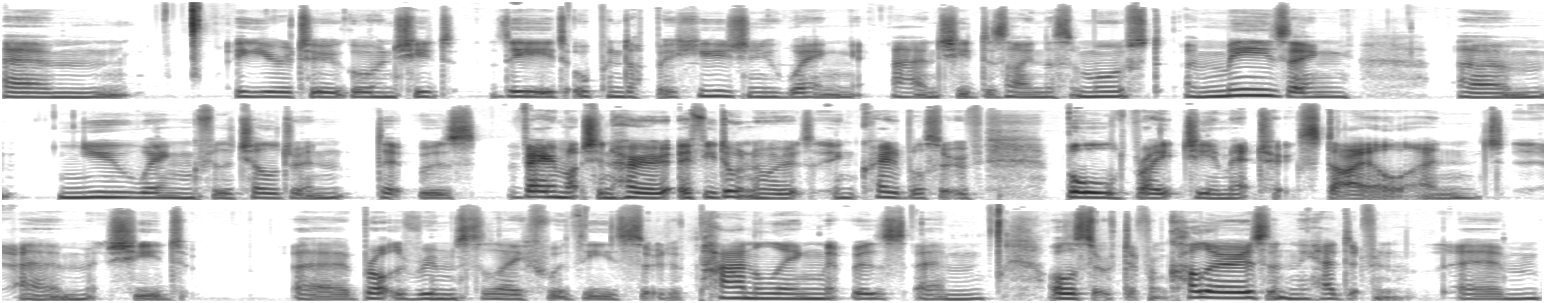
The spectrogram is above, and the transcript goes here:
um, a year or two ago, and she'd they'd opened up a huge new wing, and she designed this most amazing um, new wing for the children that was very much in her. If you don't know her, it's incredible sort of bold, bright geometric style, and um, she'd uh, brought the rooms to life with these sort of paneling that was um, all sort of different colours, and they had different um,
